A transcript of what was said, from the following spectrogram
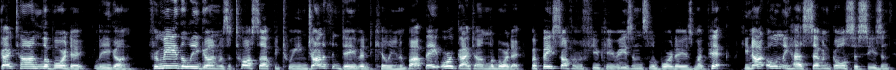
Gaetan Laborde, Ligue 1. For me, the Ligue 1 was a toss up between Jonathan David, Kylian Mbappe, or Gaetan Laborde, but based off of a few key reasons, Laborde is my pick. He not only has seven goals this season,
